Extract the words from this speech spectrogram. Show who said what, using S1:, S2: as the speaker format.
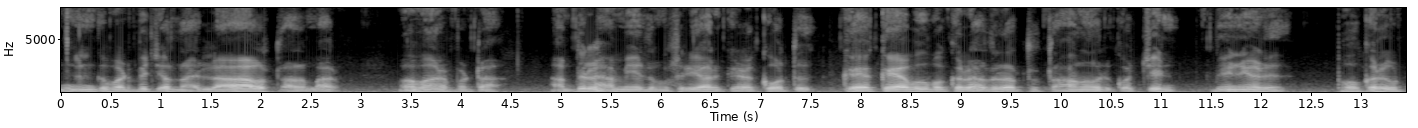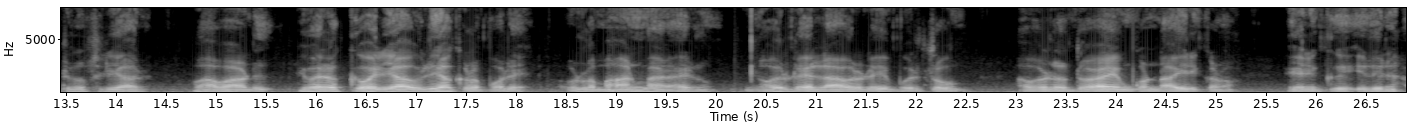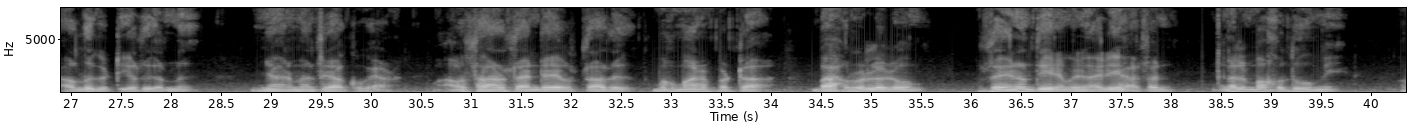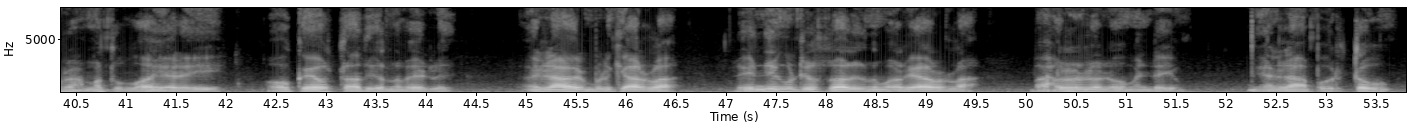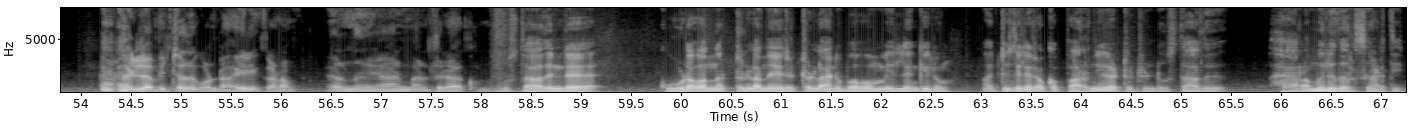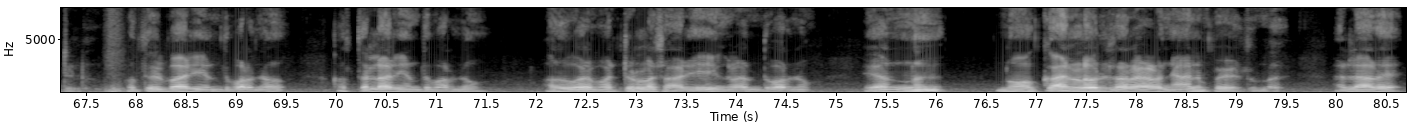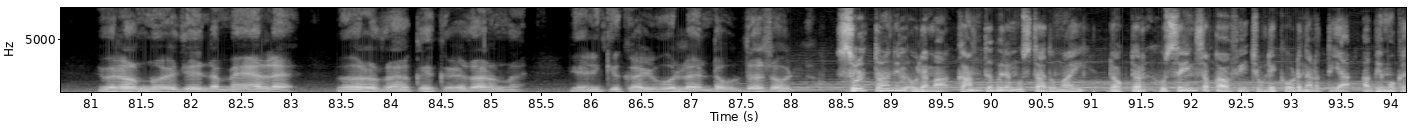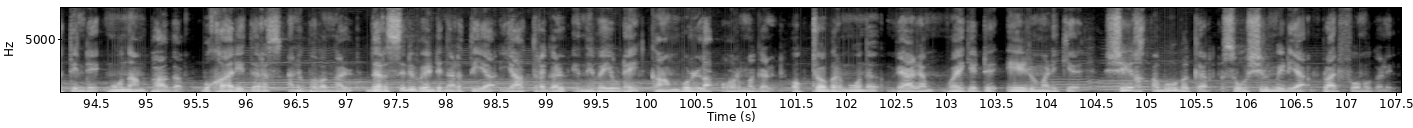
S1: എനിക്ക് പഠിപ്പിച്ചു തന്ന എല്ലാ ഉസ്താദന്മാരും ബഹുമാനപ്പെട്ട അബ്ദുൽ ഹമീദ് മുസ്ലിയാർ കിഴക്കോത്ത് കെ കെ അബൂബക്കർ ഹസ്രത്ത് താനൂർ കൊച്ചിൻ പിന്നീട് പോക്കറുകുട്ടി മുസ്ലിയാർ വാവാട് ഇവരൊക്കെ വലിയ ഉലിയാക്കളെ പോലെ ഉള്ള മഹാന്മാരായിരുന്നു. അവരുടെ എല്ലാവരുടെയും പൊരുത്തവും അവരുടെ ദ്വായം കൊണ്ടായിരിക്കണം എനിക്ക് ഇതിന് അത് കിട്ടിയത് എന്ന് ഞാൻ മനസ്സിലാക്കുകയാണ്. അവസാനത്തെ എന്റെ ഉസ്താദ് ബഹുമാനപ്പെട്ട ബഹ്റുലും സൈനുദ്ദീൻ അബിൻ അലി ഹസൻ അൽ മഹദൂമി റഹ്മത്തുല്ലാഹി അലഹി ഓക്കെ ഉസ്താദ് എന്ന പേരിൽ എല്ലാവരും വിളിക്കാറുള്ള കുട്ടി ഉസ്താദ് എന്ന് പറയാറുള്ള ബഹ്റുല്ലോമിന്റെയും എല്ലാ പൊരുത്തവും ലഭിച്ചത് കൊണ്ടായിരിക്കണം എന്ന് ഞാൻ മനസ്സിലാക്കുന്നു.
S2: ഉസ്താദിന്റെ കൂടെ വന്നിട്ടുള്ള നേരിട്ടുള്ള അനുഭവം ഇല്ലെങ്കിലും മറ്റു ചിലരൊക്കെ പറഞ്ഞു കേട്ടിട്ടുണ്ട് ഉസ്താദ് ഹറമിൽ ദർസ് നടത്തിയിട്ടുണ്ട്.
S1: ഫത്തുൽ ബാരി എന്ത് പറഞ്ഞു? കസ്തല്ലാനി എന്ത് പറഞ്ഞു? അതുപോലെ മറ്റുള്ള ശാരീരികങ്ങൾ എന്ത് പറഞ്ഞു? എന്ന് നോക്കാനുള്ള ഒരു സാറാണ് ഞാനിപ്പോൾ എഴുതുന്നത്. അല്ലാതെ ഇവരൊന്നും എഴുതിയതിന്റെ മേലെ വേറെ തഹക്കിക്ക് എഴുതാനൊന്നും എനിക്ക് കഴിവില്ല എന്റെ ഉദ്ദേശമില്ല
S3: സുൽത്താനിൽ ഉലമ കാന്തപുരം ഉസ്താദുമായി ഡോക്ടർ ഹുസൈൻ സഖാഫി ചുള്ളിക്കോട് നടത്തിയ അഭിമുഖത്തിന്റെ മൂന്നാം ഭാഗം. ബുഖാരി ദറസ് അനുഭവങ്ങൾ ദറസിനു വേണ്ടി നടത്തിയ യാത്രകൾ എന്നിവയുടെ കാമ്പുള്ള ഓർമ്മകൾ. ഒക്ടോബർ മൂന്ന് വ്യാഴം വൈകിട്ട് ഏഴു മണിക്ക് ഷെയ്ഖ് അബൂബക്കർ സോഷ്യൽ മീഡിയ പ്ലാറ്റ്ഫോമുകളിൽ.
